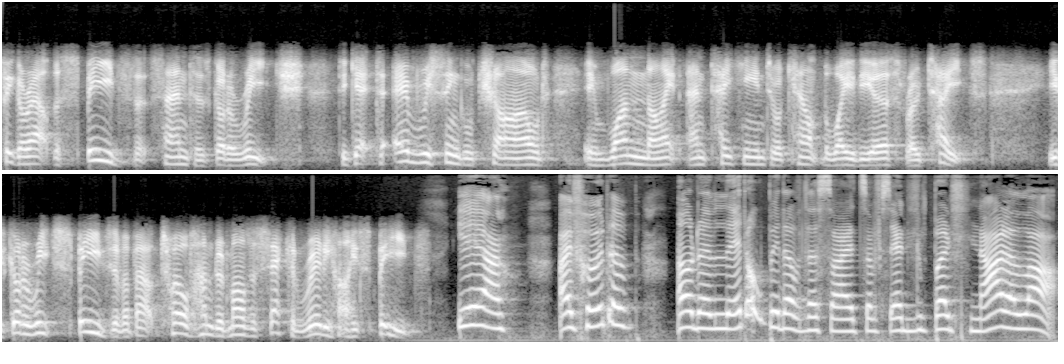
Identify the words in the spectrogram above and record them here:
figure out the speeds that Santa's got to reach to get to every single child in one night and taking into account the way the Earth rotates, he's got to reach speeds of about 1,200 miles a second, really high speeds. Yeah, I've heard of, of a little bit of the science of Santa, but not a lot.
